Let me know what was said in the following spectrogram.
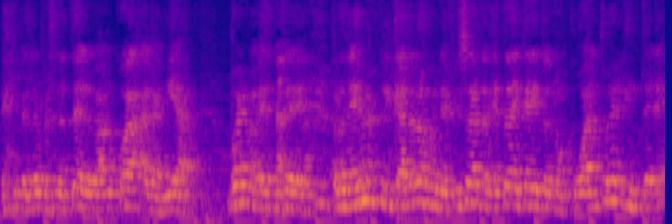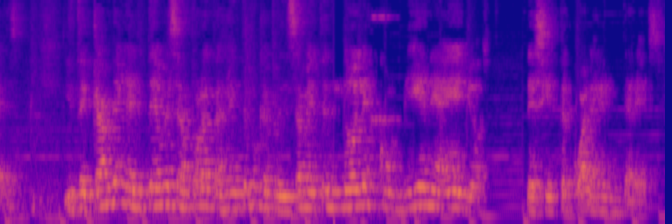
representante del banco a, a Bueno, este, pero déjeme explicarle los beneficios de la tarjeta de crédito, no, ¿cuánto es el interés? Y te cambian el tema y se van por la tangente porque precisamente no les conviene a ellos decirte cuál es el interés.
